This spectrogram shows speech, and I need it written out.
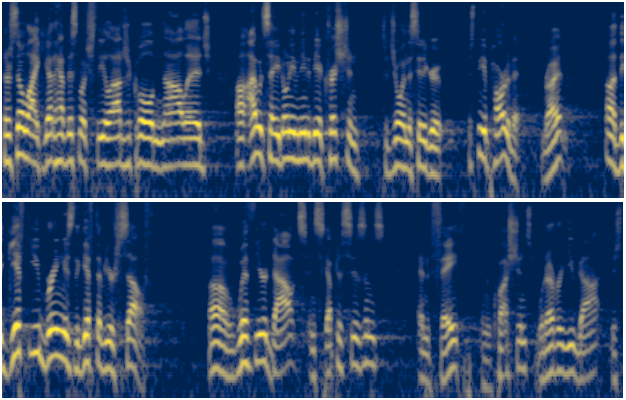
There's no like, you got to have this much theological knowledge. Uh, I would say you don't even need to be a Christian to join the city group. Just be a part of it, right? Uh, the gift you bring is the gift of yourself. Uh, with your doubts and skepticisms and faith and questions, whatever you got, just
